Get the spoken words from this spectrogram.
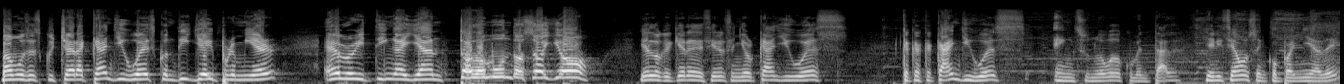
vamos a escuchar a Kanji West con DJ Premier, Everything I Am, todo mundo soy yo. Y es lo que quiere decir el señor Kanye West, Kanye West en su nuevo documental. Y iniciamos en compañía de...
